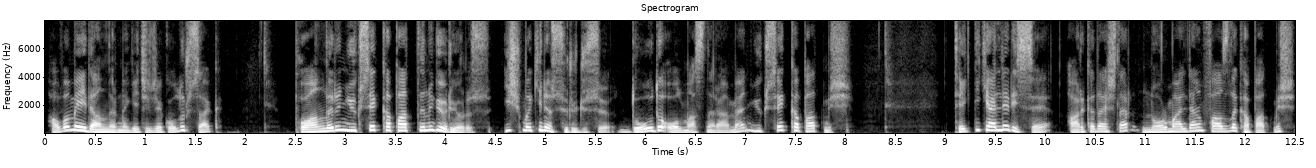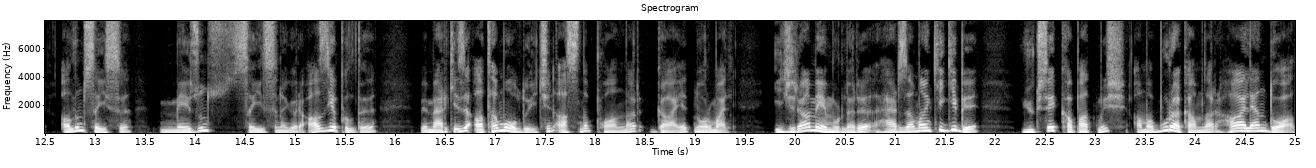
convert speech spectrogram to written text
Hava meydanlarına geçecek olursak, puanların yüksek kapattığını görüyoruz. İş makine sürücüsü doğuda olmasına rağmen yüksek kapatmış. Teknikerler ise arkadaşlar normalden fazla kapatmış, alım sayısı mezun sayısına göre az yapıldığı ve merkezi atam olduğu için aslında puanlar gayet normal. İcra memurları her zamanki gibi yüksek kapatmış ama bu rakamlar halen doğal.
